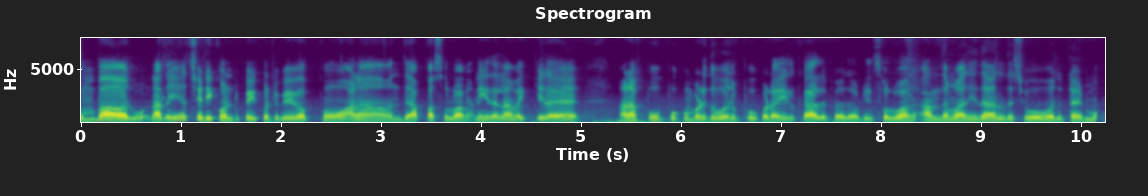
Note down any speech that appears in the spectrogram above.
ரொம்ப ஆர்வம். நிறைய செடி கொண்டு போய் கொண்டு போய் வைப்போம். ஆனால் வந்து அப்பா சொல்லுவாங்க நீ இதெல்லாம் வைக்கல. ஆனால் பூ பூக்கும் பொழுது ஒரு பூ கூட இருக்காது பேர் அப்படின்னு சொல்லுவாங்க. அந்த மாதிரி தான் இருந்துச்சு ஒவ்வொரு டைமும்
